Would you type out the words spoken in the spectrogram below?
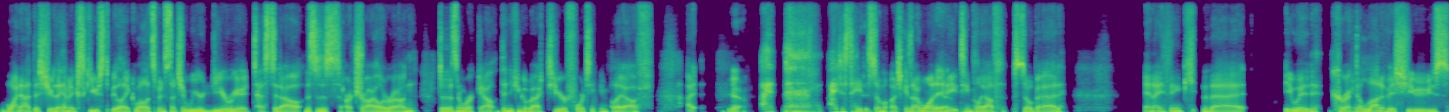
Why not this year? They have an excuse to be like, well, it's been such a weird year. We're gonna test it out. This is our trial run. Doesn't work out, then you can go back to your 14 playoff. I yeah. I I just hate it so much because I want yeah. an 18 playoff so bad. And I think that it would correct a lot of issues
